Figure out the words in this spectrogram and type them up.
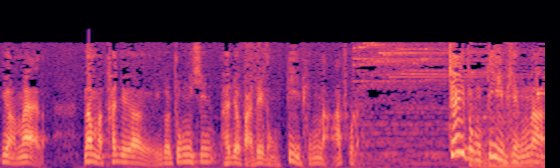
院外的，那么他就要有一个中心，他就把这种地屏拿出来。这种地屏呢，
